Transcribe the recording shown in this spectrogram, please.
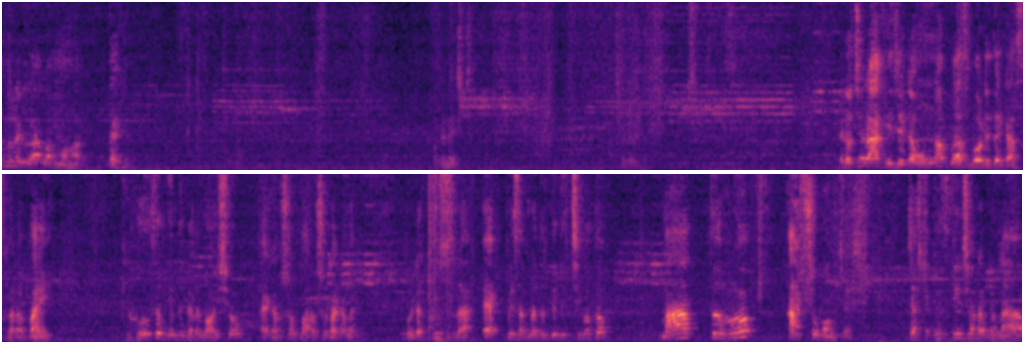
আলহামদুলিল্লাহ আল্লাহ মহান দেখেন। ওকে নেক্সট এটা হচ্ছে রাখি যেটা উন্না প্লাস বডিতে কাজ করা। ভাই হোলসেল কিনতে গেলে নয়শো, এগারোশো, বারোশো টাকা লাগে। ওইটা খুচরা, এক পিস আপনাদেরকে দিচ্ছি কত? মাত্র আটশো পঞ্চাশ। জাস্ট একটা স্ক্রিনশট আপনার নাম,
